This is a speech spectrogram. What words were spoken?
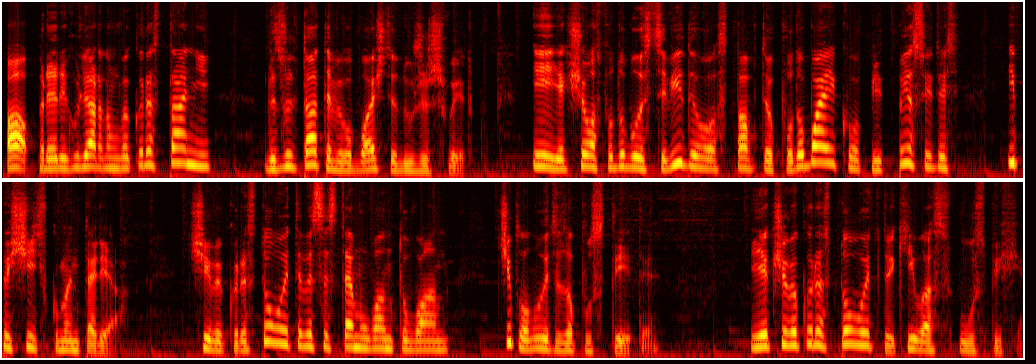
А при регулярному використанні результати ви побачите дуже швидко. І якщо вам сподобалось це відео, ставте вподобайку, підписуйтесь і пишіть в коментарях, чи використовуєте ви систему one-to-one, чи плануєте запустити. І якщо використовуєте, то які у вас успіхи.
